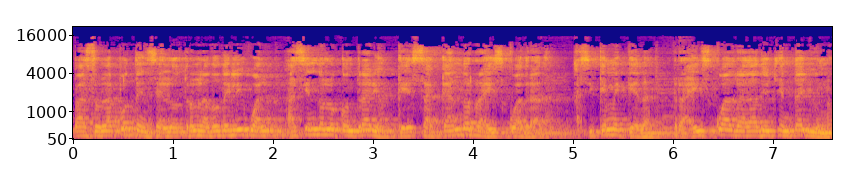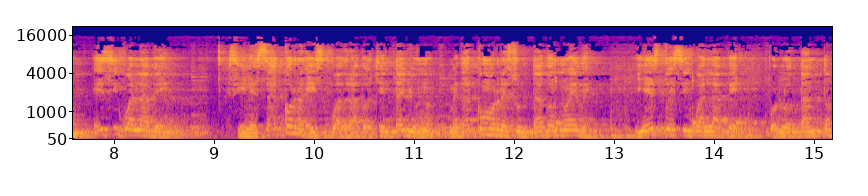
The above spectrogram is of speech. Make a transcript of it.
paso la potencia al otro lado del igual haciendo lo contrario, que es sacando raíz cuadrada. Así que me queda raíz cuadrada de 81 es igual a b. Si le saco raíz cuadrada 81, me da como resultado 9. Y esto es igual a b. Por lo tanto,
